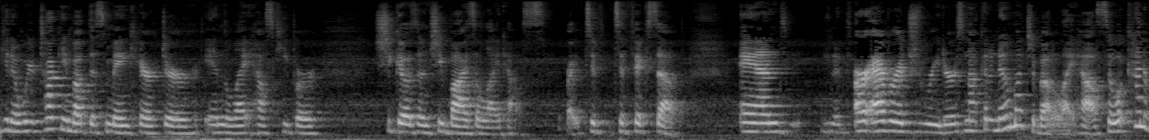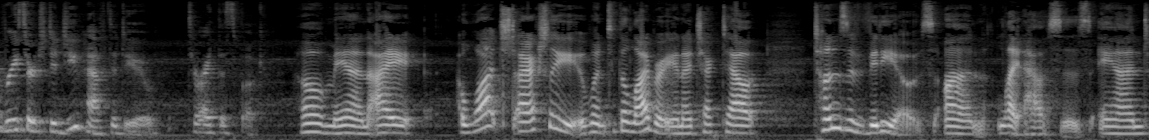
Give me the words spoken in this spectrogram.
you know, we are talking about this main character in The Lighthouse Keeper. She goes and she buys a lighthouse, right, to, to fix up. And, you know, our average reader is not going to know much about a lighthouse. So, what kind of research did you have to do to write this book? Oh, man. I watched, I actually went to the library and I checked out tons of videos on lighthouses. And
